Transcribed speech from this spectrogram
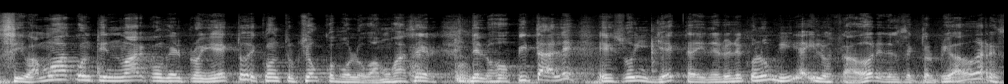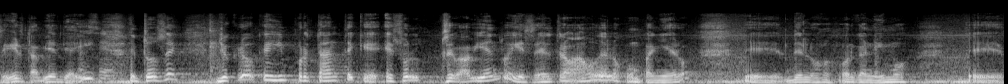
si vamos a continuar con el proyecto de construcción como lo vamos a hacer de los hospitales, eso inyecta dinero en la economía y los trabajadores del sector privado van a recibir también de ahí. Entonces, yo creo que es importante que eso se va viendo y ese es el trabajo de los compañeros eh, de los organismos eh,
